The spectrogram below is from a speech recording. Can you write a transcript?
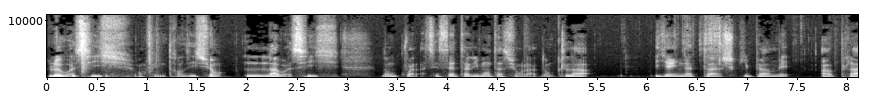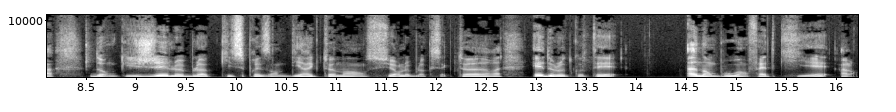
Le voici. On fait une transition. La voici. Donc voilà, c'est cette alimentation-là. Donc là, il y a une attache qui permet Hop là. Donc j'ai le bloc qui se présente directement sur le bloc secteur et de l'autre côté un embout en fait qui est alors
